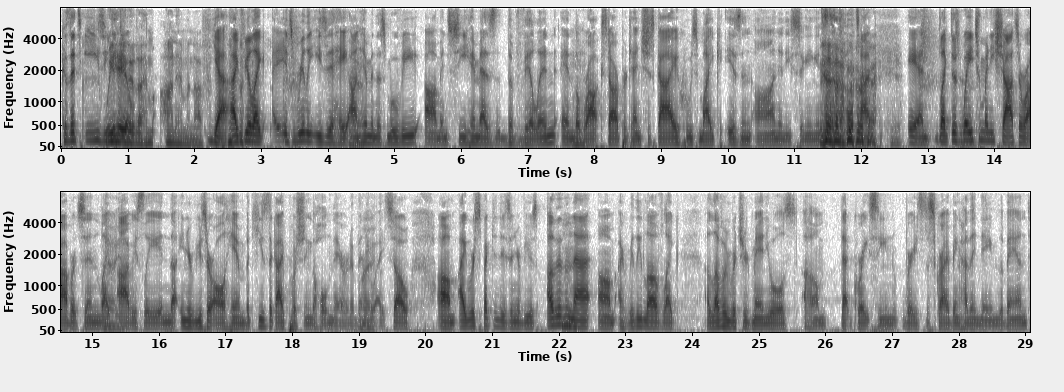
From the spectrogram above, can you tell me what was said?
because it's easy. We hated do. him on him enough. Yeah, I feel like it's really easy to hate on him in this movie, um, and see him as the villain and the rock star, pretentious guy whose mic isn't on and he's singing the whole time. And like, there's way too many shots of Robertson, like Yeah, yeah. obviously, and the interviews are all him, but he's the guy pushing the whole narrative Right. anyway. So, um, I respected his interviews. Other Mm. than that, um, I really love like I love when Richard Manuel's um that great scene where he's describing how they name the band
